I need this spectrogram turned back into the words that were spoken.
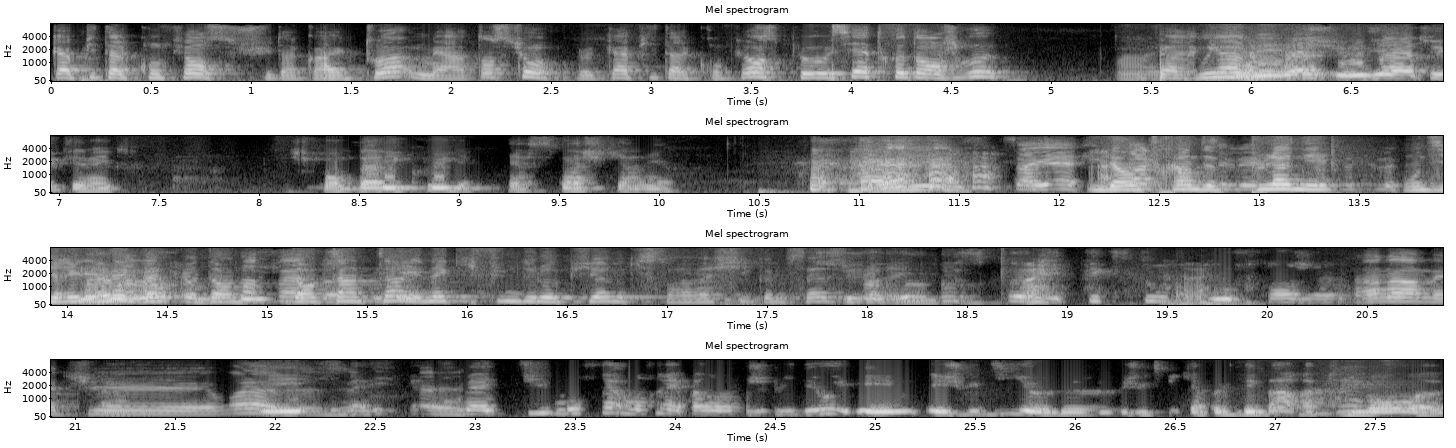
Capital confiance, je suis d'accord avec toi, mais attention, le capital confiance peut aussi être dangereux. Faut Ouais. faire Oui, gaffe. mais- Là, je vais vous dire un truc, les mecs. Je m'en bats les couilles. Il y a Smash qui revient. Ça y est, Il est en train de les- planer. On dirait les Ouais, mecs dans, dans-. Tintin, les mecs qui fument de l'opium, qui sont avachis comme ça. c'est pareil. des textos de mon frangin. Non, non, mais tu. Voilà. Mon frère, mon frère est pas dans le jeu vidéo et, et je lui dis, euh, le- je lui explique un peu le débat rapidement. euh,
